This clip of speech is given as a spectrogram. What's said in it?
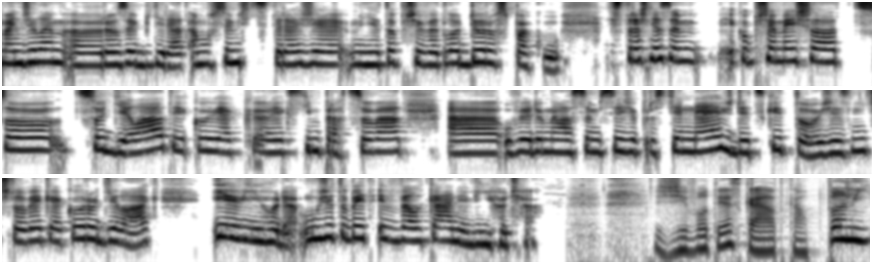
manželem uh, rozebírat a musím říct teda, že mě to přivedlo do rozpaku. Strašně jsem jako přemýšlela, co, co dělat, jako jak, jak s tím pracovat a uvědomila jsem si, že prostě ne vždycky to, že zní člověk jako rodilák, je výhoda. Může to být i velká nevýhoda. Život je zkrátka plný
